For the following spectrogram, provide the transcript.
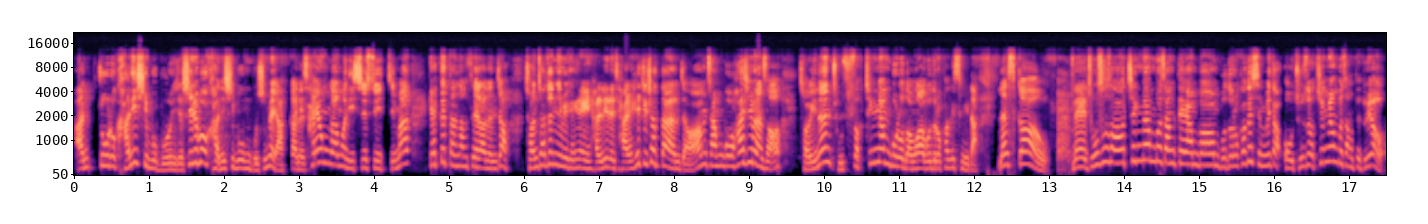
안쪽으로 가니쉬 부분 이제 실버 가니쉬 부분 보시면 약간의 사용감은 있을 수 있지만 깨끗한 상태라는 점 전 차주님이 굉장히 관리를 잘 해주셨다는 점 참고하시면서 저희는 조수석 측면 부로 넘어가 보도록 하겠습니다. Let's go! 네, 조수석 측면부 상태 한번 보도록 하겠습니다. 어, 조수석 측면부 상태도요,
